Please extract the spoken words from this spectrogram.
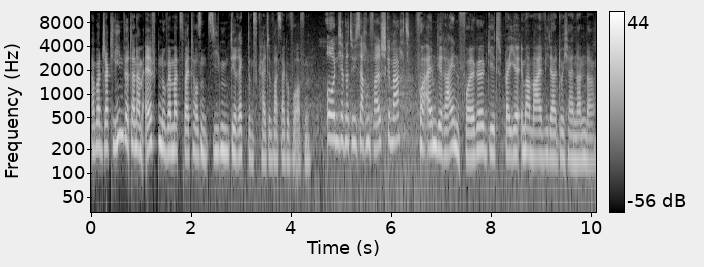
Aber Jacqueline wird dann am 11. November 2007 direkt ins kalte Wasser geworfen. Und ich habe natürlich Sachen falsch gemacht. Vor allem die Reihenfolge geht bei ihr immer mal wieder durcheinander.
